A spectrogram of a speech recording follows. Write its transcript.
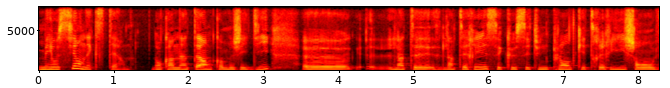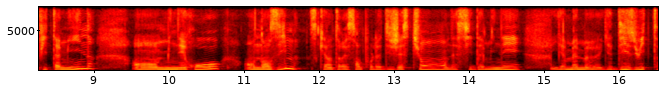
mais aussi en externe. Donc en interne, comme j'ai dit, euh, l'intérêt, c'est que c'est une plante qui est très riche en vitamines, en minéraux, en enzymes, ce qui est intéressant pour la digestion, en acides aminés. Il y a même euh, il y a 18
